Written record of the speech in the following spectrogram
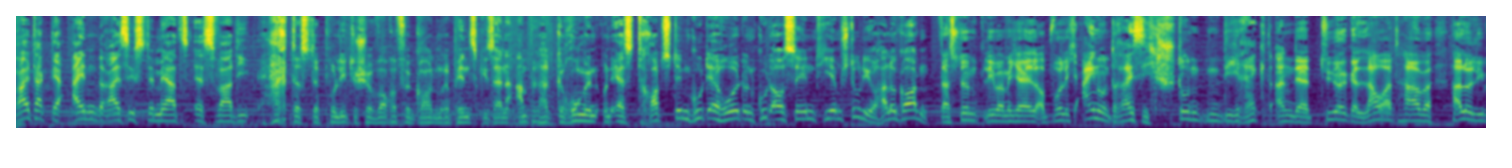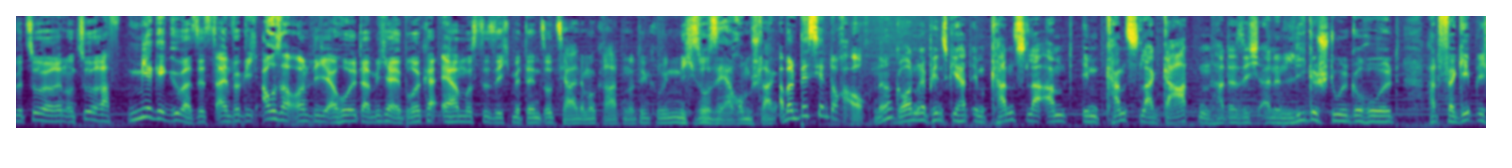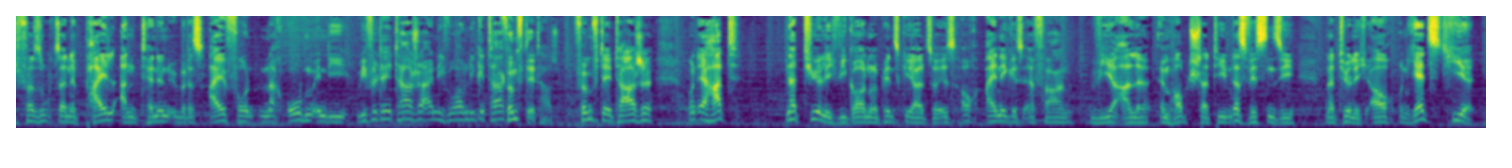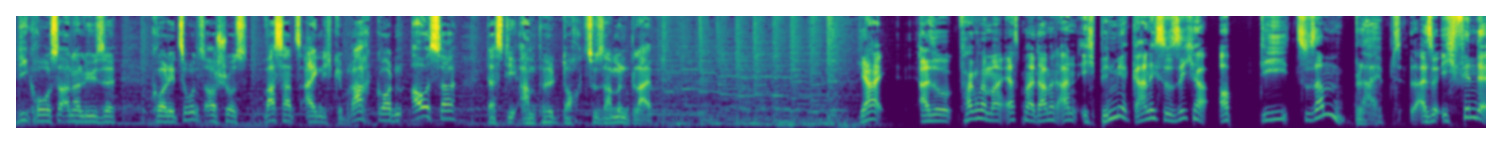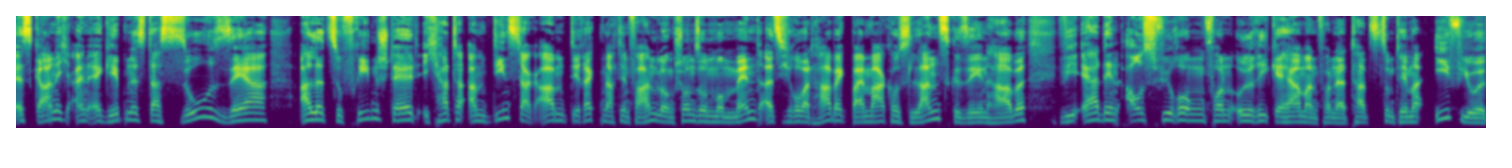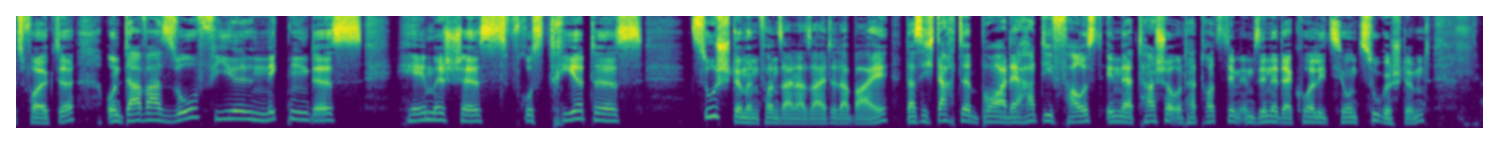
Freitag, der 31. März. Es war die härteste politische Woche für Gordon Repinski. Seine Ampel hat gerungen und er ist trotzdem gut erholt und gut aussehend hier im Studio. Hallo Gordon. Das stimmt, lieber Michael, obwohl ich 31 Stunden direkt an der Tür gelauert habe. Hallo, liebe Zuhörerinnen und Zuhörer. Mir gegenüber sitzt ein wirklich außerordentlich erholter Michael Brücker. Er musste sich mit den Sozialdemokraten und den Grünen nicht so sehr rumschlagen, aber ein bisschen doch auch, ne? Gordon Repinski hat im Kanzleramt, im Kanzlergarten, hat er sich einen Liegestuhl geholt, hat vergeblich versucht, seine Peilantennen über das iPhone nach oben in die, wie vielte Etage eigentlich, wo haben die getagt? Fünfte Etage. Fünfte Etage. Und er hat natürlich, wie Gordon Repinski halt so ist, auch einiges erfahren. Wir alle im Hauptstadtteam, das wissen Sie natürlich auch. Und jetzt hier die große Analyse, Koalitionsausschuss. Was hat's eigentlich gebracht, Gordon, außer dass die Ampel doch zusammenbleibt? Ja, also fangen wir mal erstmal damit an. Ich bin mir gar nicht so sicher, ob die zusammenbleibt. Also ich finde es gar nicht ein Ergebnis, das so sehr alle zufriedenstellt. Ich hatte am Dienstagabend direkt nach den Verhandlungen schon so einen Moment, als ich Robert Habeck bei Markus Lanz gesehen habe, wie er den Ausführungen von Ulrike Herrmann von der Taz zum Thema E-Fuels folgte. Und da war so viel nickendes, hämisches, frustriertes, Zustimmen von seiner Seite dabei, dass ich dachte, boah, der hat die Faust in der Tasche und hat trotzdem im Sinne der Koalition zugestimmt.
